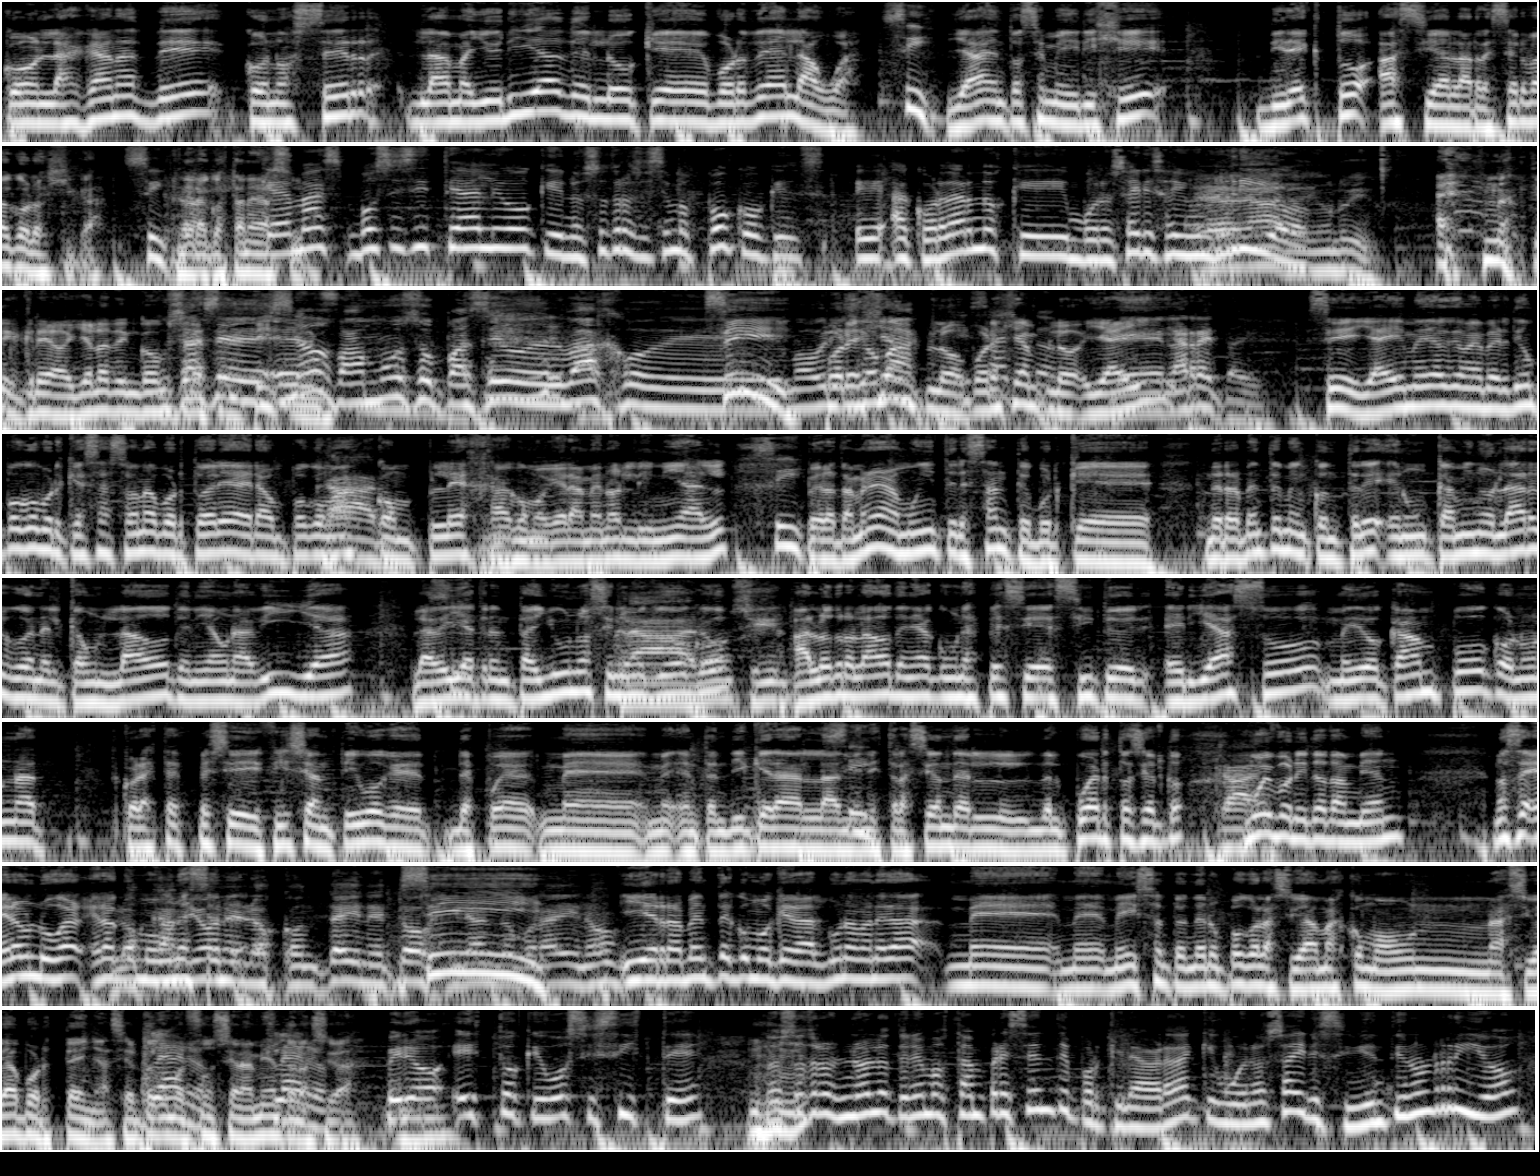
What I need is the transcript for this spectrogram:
con las ganas de conocer la mayoría de lo que bordea el agua. Sí. Ya, entonces me dirigí directo hacia la reserva ecológica Sí. de la Costanera Que Sur. además vos hiciste algo que nosotros hacemos poco, que es eh, acordarnos que en Buenos Aires hay un Eh, río. hay un río. no te creo, yo lo tengo Usaste presentísimo. el No. famoso paseo del bajo de Sí, por ejemplo, por Exacto. ejemplo. Y ahí. Eh, la reta ahí. sí, y ahí medio que me perdí un poco porque esa zona portuaria era un poco más compleja, como que era menos lineal. Sí. Pero también era muy interesante porque de repente me encontré en un camino largo en el que a un lado tenía una villa, la Villa 31, si no me equivoco. sí. Al otro lado tenía como una especie de sitio eriazo, medio campo, con una con esta especie de edificio antiguo que después me, me entendí que era la Sí. administración del, del puerto, ¿cierto? Claro. Muy bonito también. No sé, era un lugar, era Los como un camiones, escena- los containers, todos Sí, girando por ahí, ¿no? y de repente como que de alguna manera me, me- me hizo entender un poco la ciudad más como una ciudad porteña, ¿cierto? como el funcionamiento claro. de la ciudad. Pero esto que vos hiciste, nosotros no lo tenemos tan presente porque la verdad que Buenos Aires, si bien tiene un río,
